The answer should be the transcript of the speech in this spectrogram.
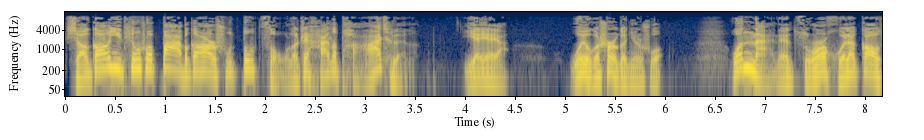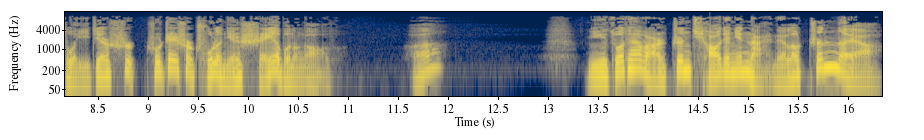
小刚一听说爸爸跟二叔都走了，这孩子爬起来了：“爷爷呀，我有个事儿跟您说。我奶奶昨儿回来告诉我一件事，说这事儿除了您，谁也不能告诉。啊，你昨天晚上真瞧见你奶奶了？真的呀？”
